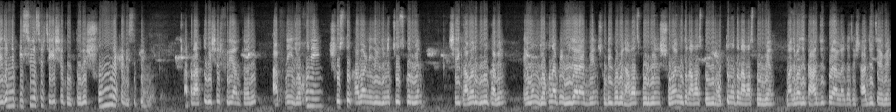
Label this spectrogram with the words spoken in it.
এই জন্য পিসিওএস এর চিকিৎসা করতে হলে সুন্দর একটা ডিসিপ্লিন দরকার। আপনার আত্মবিশ্বাস ফিরিয়ে আনতে হবে। আপনি যখনই সুস্থ খাবার নিজের জন্য চুজ করবেন, সেই খাবারগুলো খাবেন এবং যখন আপনি রোজা রাখবেন, সঠিকভাবে নামাজ পড়বেন, সময় মতো নামাজ পড়বেন অক্ত মতো নামাজ পড়বেন, মাঝে মাঝে তাহাজ্জুদ করে আল্লাহর কাছে সাহায্য চাইবেন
